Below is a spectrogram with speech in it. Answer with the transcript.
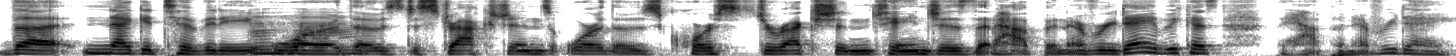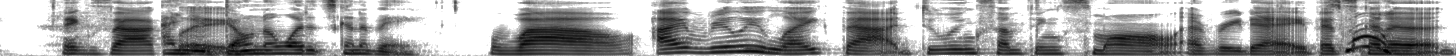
the negativity or mm-hmm. those distractions or those course direction changes that happen every day because they happen every day. Exactly. And you don't know what it's going to be. Wow. I really like that. Doing something small every day that's going to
